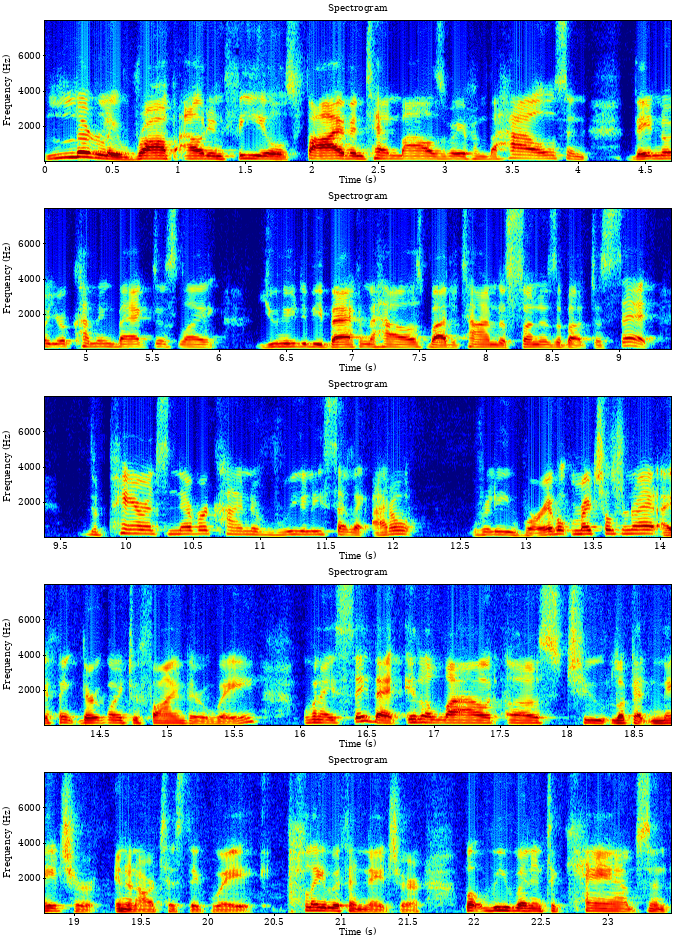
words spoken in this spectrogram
literally romp out in fields five and 10 miles away from the house, and they know you're coming back just like you need to be back in the house by the time the sun is about to set. The parents never kind of really said, like, I don't really worry about where my children are at. I think they're going to find their way. When I say that, it allowed us to look at nature in an artistic way, play within nature. But we went into camps and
